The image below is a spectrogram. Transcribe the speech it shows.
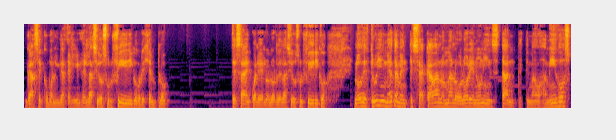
gases como el, ácido sulfídrico, por ejemplo. Ustedes saben cuál es el olor del ácido sulfídrico. Lo destruye inmediatamente, se acaban los malos olores en un instante, estimados amigos,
